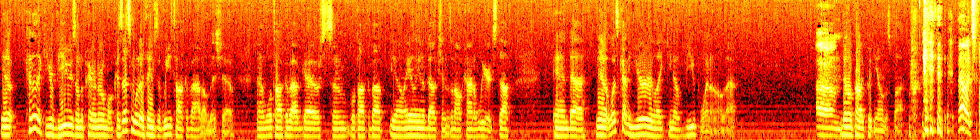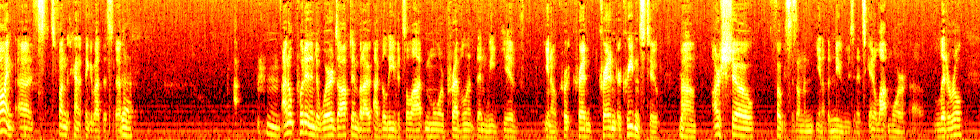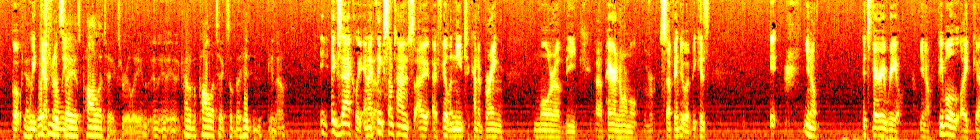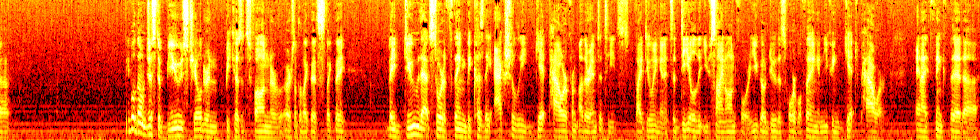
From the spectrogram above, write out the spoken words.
you know, kind of like your views on the paranormal, because that's one of the things that we talk about on this show. Uh, we'll talk about ghosts, and we'll talk about you know alien abductions and all kind of weird stuff. And uh, you know, what's kind of your like you know viewpoint on all that? Um, no, I'm probably putting you on the spot. no, it's fine. Uh, it's, it's, fun to kind of think about this stuff. Yeah. I, hmm, I don't put it into words often, but I, I, believe it's a lot more prevalent than we give, you know, credit, credit or credence to. Yeah. Um, our show focuses on the you know the news, and it's a lot more uh, literal. But yeah, we what definitely you would say is politics, really, and, and, and, kind of the politics of the hidden, you know. Exactly, and yeah. I think sometimes I, I feel the need to kind of bring more of the uh, paranormal stuff into it because it, you know, it's very real. You know, people like uh, people don't just abuse children because it's fun or, or something like this. Like they they do that sort of thing because they actually get power from other entities by doing it. It's a deal that you sign on for. You go do this horrible thing and you can get power. And I think that uh,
